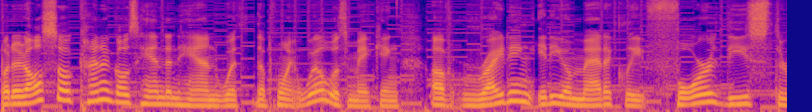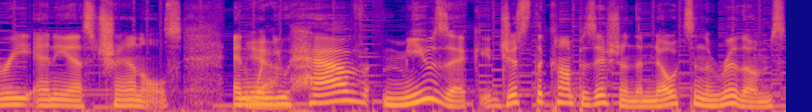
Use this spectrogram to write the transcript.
But it also kind of goes hand in hand with the point Will was making of writing idiomatically for these three NES channels. And when you have music, just the composition, the notes and the rhythms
